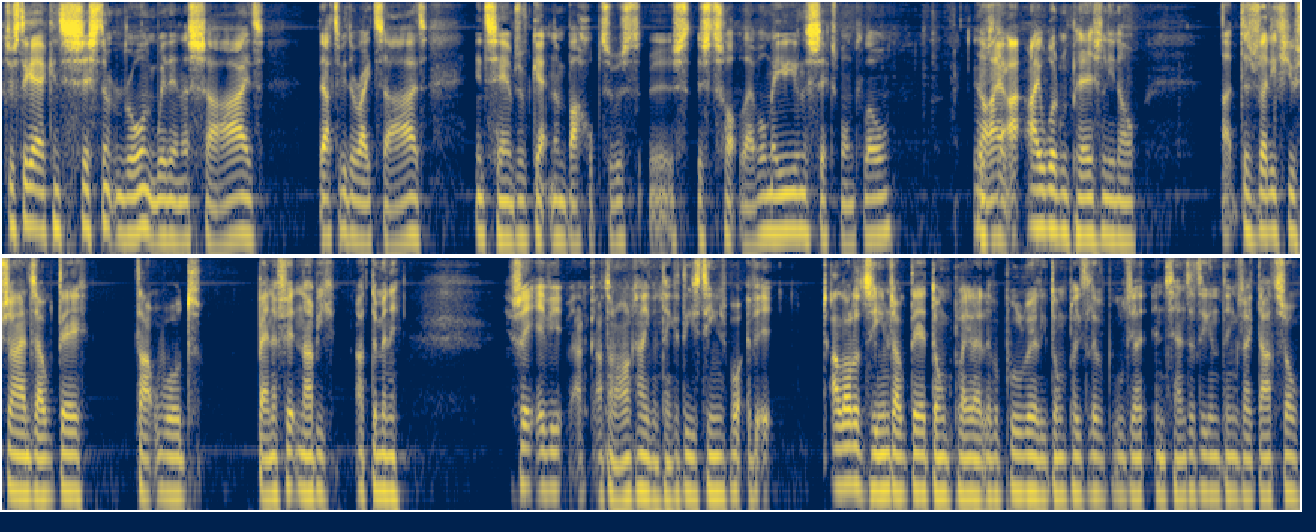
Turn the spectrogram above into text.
Just to get a consistent run within a side, they have to be the right side in terms of getting them back up to his, his, his top level. Maybe even the six month loan. No, I, I, I wouldn't personally know. Uh, there's very few sides out there that would benefit Naby at the minute. You say if you, I, I don't know, I can't even think of these teams, but if it, a lot of teams out there don't play like Liverpool really, don't play to Liverpool's intensity and things like that. So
